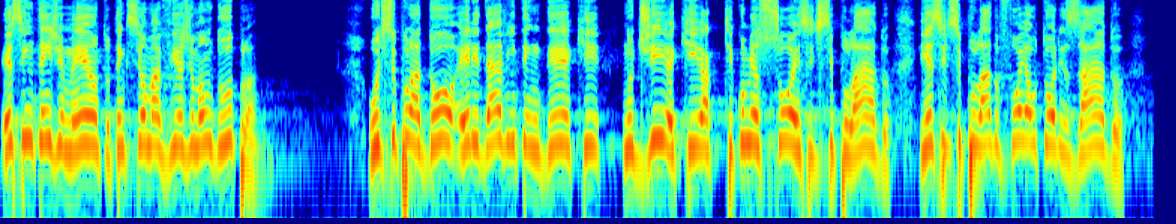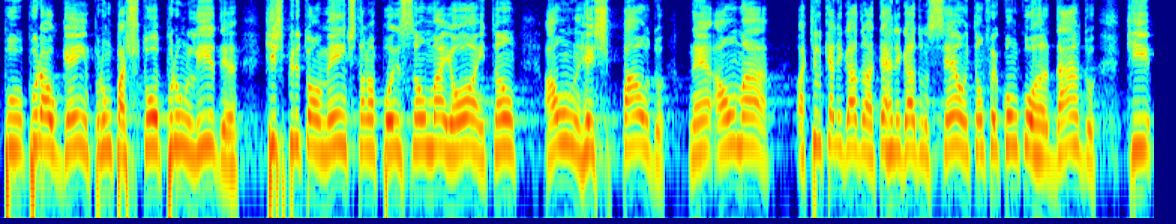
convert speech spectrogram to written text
esse entendimento tem que ser uma via de mão dupla. O discipulador, ele deve entender que no dia que, que começou esse discipulado, e esse discipulado foi autorizado por, por alguém, por um pastor, por um líder, que espiritualmente está numa posição maior, então há um respaldo, né, há uma, aquilo que é ligado na terra, ligado no céu, então foi concordado que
